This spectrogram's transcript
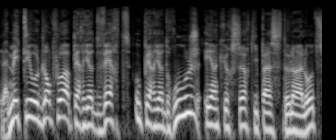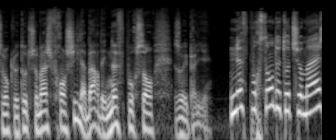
la météo de l'emploi, période verte ou période rouge, et un curseur qui passe de l'un à l'autre selon que le taux de chômage franchit la barre des 9%. Zoé Pallier. 9% de taux de chômage,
